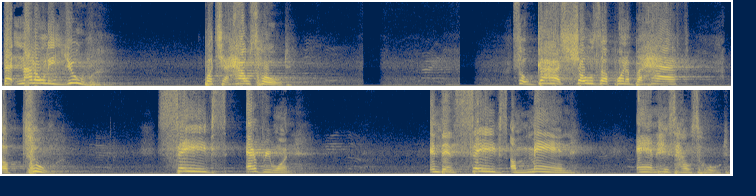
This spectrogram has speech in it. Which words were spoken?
that not only you, but your household. So God shows up on a behalf of two, saves everyone, and then saves a man and his household.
